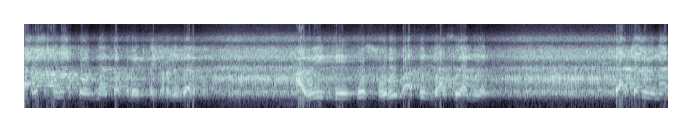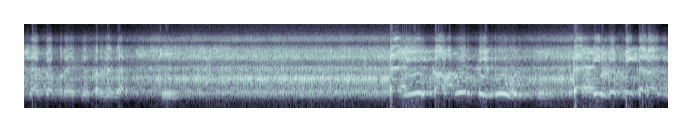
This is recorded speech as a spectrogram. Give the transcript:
त्याला पुन्हा तोडण्याचा प्रयत्न करणे व्यर्थ आहे. अविद्येचं स्वरूप अति भासल्यामुळे त्याच्या विनाशाचा प्रयत्न करणे व्यर्थ आहे. त्याने कापूर पेटवून त्याची मती करावी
